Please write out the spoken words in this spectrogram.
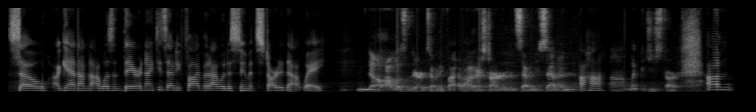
So again, I'm not I wasn't there in 1975, but I would assume it started that way. No, I wasn't there in 75. I started in 77. Uh-huh. Uh, when did you start? Um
